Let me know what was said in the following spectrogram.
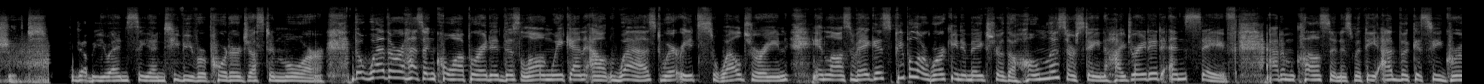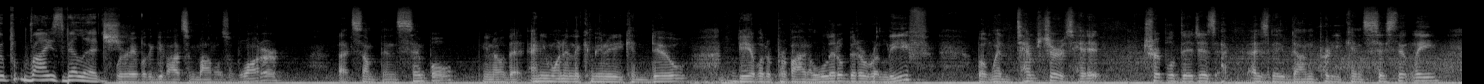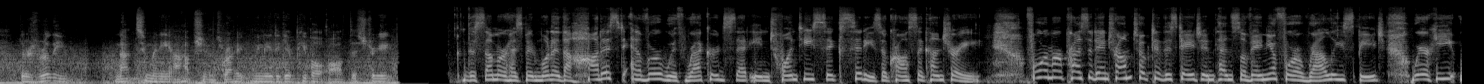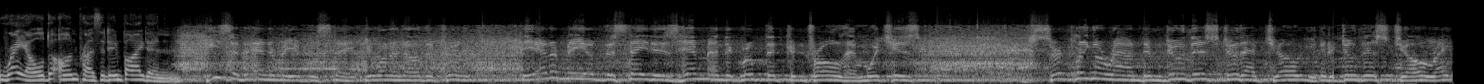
destinations. WNCN TV reporter Justin Moore. The weather hasn't cooperated this long weekend out west where it's sweltering. In Las Vegas, people are working to make sure the homeless are staying hydrated and safe. Adam Clausen is with the advocacy group Rise Village. We're able to give out some bottles of water. That's something simple, you know, that anyone in the community can do. Be able to provide a little bit of relief. But when temperatures hit triple digits as they've done pretty consistently, there's really not too many options, right? We need to get people off the street. The summer has been one of the hottest ever with records set in 26 cities across the country. Former President Trump took to the stage in Pennsylvania for a rally speech where he railed on President Biden. He's an enemy of the state. You want to know the truth? The enemy of the state is him and the group that control him, which is circling around him. Do this, do that, Joe. You're going to do this, Joe, right?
